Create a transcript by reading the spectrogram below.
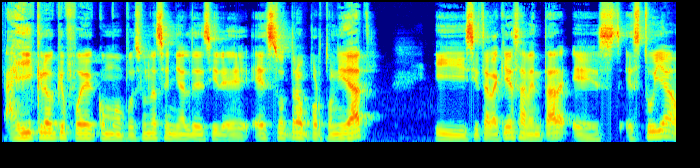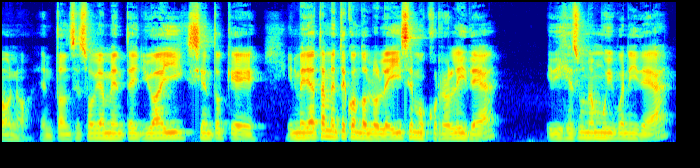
ahí creo que fue como pues una señal de decir, eh, es otra oportunidad y si te la quieres aventar, ¿es, ¿es tuya o no? Entonces, obviamente, yo ahí siento que inmediatamente cuando lo leí se me ocurrió la idea y dije, es una muy buena idea.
